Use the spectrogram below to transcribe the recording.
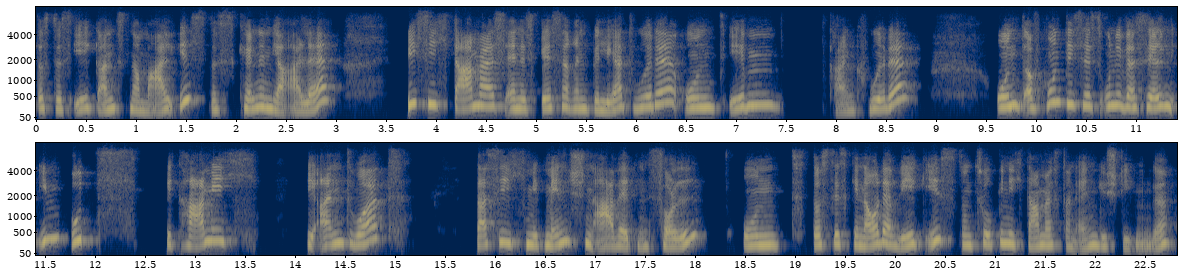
dass das eh ganz normal ist, das kennen ja alle bis ich damals eines Besseren belehrt wurde und eben krank wurde. Und aufgrund dieses universellen Inputs bekam ich die Antwort, dass ich mit Menschen arbeiten soll und dass das genau der Weg ist. Und so bin ich damals dann eingestiegen. Gell?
